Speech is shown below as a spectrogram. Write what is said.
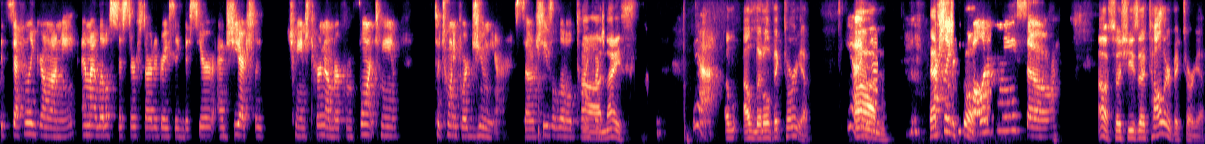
it's definitely grown on me. And my little sister started racing this year and she actually changed her number from 14 to 24 junior. So she's a little 24. Uh, nice. Yeah. A, a little Victoria. Yeah. Um, that's actually she's cool. taller than me. So. Oh, so she's a taller Victoria.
